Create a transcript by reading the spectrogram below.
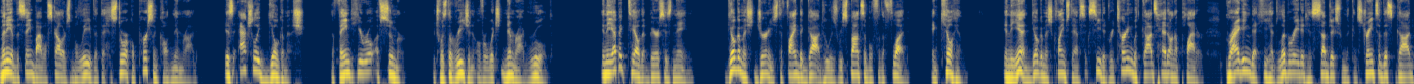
Many of the same Bible scholars believe that the historical person called Nimrod is actually Gilgamesh, the famed hero of Sumer, which was the region over which Nimrod ruled. In the epic tale that bears his name, Gilgamesh journeys to find the god who was responsible for the flood and kill him. In the end, Gilgamesh claims to have succeeded, returning with God's head on a platter, bragging that he had liberated his subjects from the constraints of this god,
